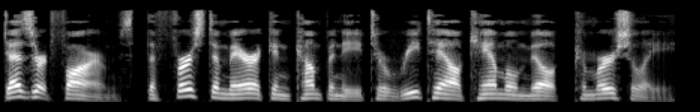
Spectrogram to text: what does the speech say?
Desert Farms, the first American company to retail camel milk commercially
